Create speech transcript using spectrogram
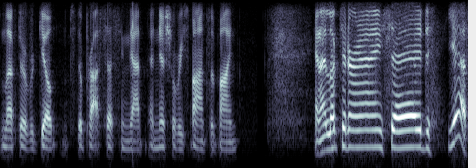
Some leftover guilt. I'm still processing that initial response of mine. And I looked at her and I said, yes,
